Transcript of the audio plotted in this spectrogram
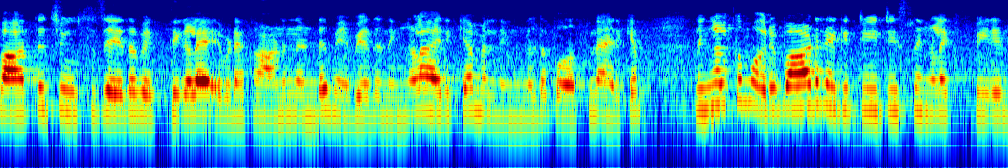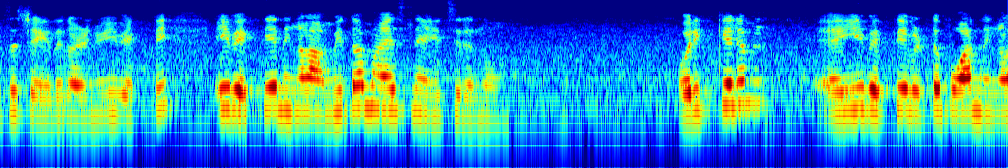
പാത്ത് ചൂസ് ചെയ്ത വ്യക്തികളെ ഇവിടെ കാണുന്നുണ്ട്. മേ ബി അത് നിങ്ങളായിരിക്കാം അല്ലെങ്കിൽ നിങ്ങളുടെ പേഴ്സൺ ആയിരിക്കാം. നിങ്ങൾക്കും ഒരുപാട് നെഗറ്റിവിറ്റീസ് നിങ്ങൾ എക്സ്പീരിയൻസ് ചെയ്ത് കഴിഞ്ഞു. ഈ വ്യക്തി ഈ വ്യക്തിയെ നിങ്ങൾ അമിതമായി സ്നേഹിച്ചിരുന്നു. ഒരിക്കലും ഈ വ്യക്തിയെ വിട്ടു പോകാൻ നിങ്ങൾ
